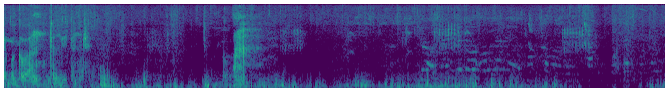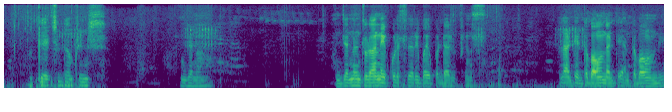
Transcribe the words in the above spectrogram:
હે భగవాన్ తండ్రి తండ్రి ఓకే చూద్దాం ఫ్రెండ్స్ జనం జనం చూడాలని ఎక్కడసరి భయపడ్డారు ఫ్రెండ్స్ ఇలాంటి ఎంత బాగుందంటే అంత బాగుంది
